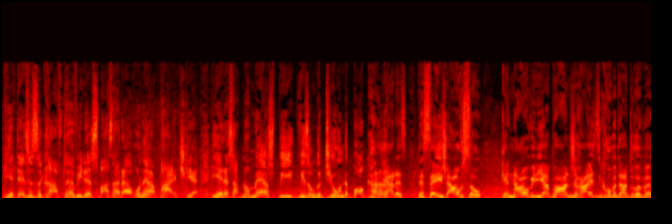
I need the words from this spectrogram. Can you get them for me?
hier. Hier, das ist eine Kraft, äh, wie das Wasser da runterpeitscht hier. Hier, das hat noch mehr Speed wie so ein getunte Bock, hä? Ja, das, das sehe ich auch so. Genau wie die japanische Reisegruppe da drüben.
